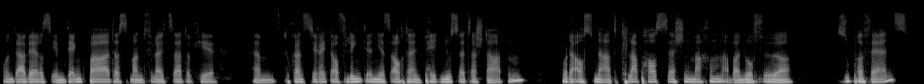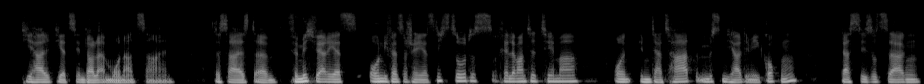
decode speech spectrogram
und da wäre es eben denkbar, dass man vielleicht sagt, okay, ähm, du kannst direkt auf LinkedIn jetzt auch deinen Paid-Newsletter starten oder auch so eine Art Clubhouse-Session machen, aber nur für Superfans, die halt jetzt den Dollar im Monat zahlen. Das heißt, ähm, für mich wäre jetzt OnlyFans wahrscheinlich jetzt nicht so das relevante Thema und in der Tat müssen die halt irgendwie gucken, dass sie sozusagen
